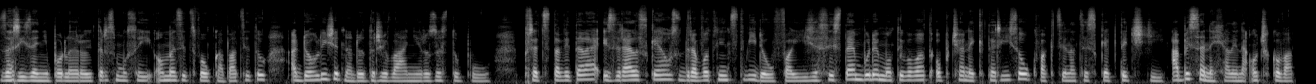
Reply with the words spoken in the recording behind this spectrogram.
Zařízení podle Reuters musí omezit svou kapacitu a dohlížet na dodržování rozestupů. Představitelé izraelského zdravotnictví doufají, že systém bude motivovat občany, kteří jsou k vakcinaci skeptičtí, aby se nechali naočkovat.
